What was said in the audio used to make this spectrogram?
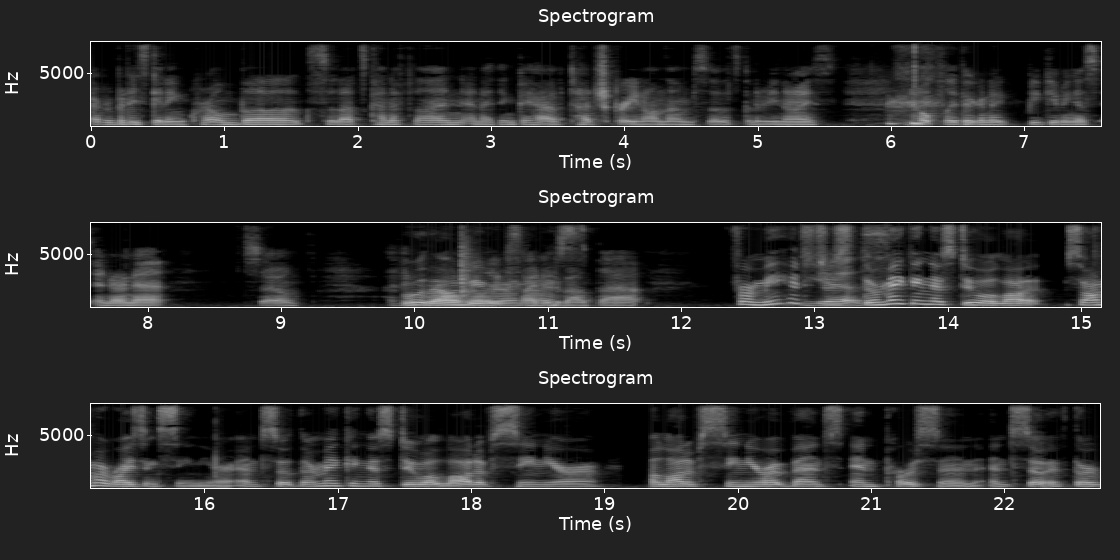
Everybody's getting Chromebooks, so that's kind of fun. And I think they have touchscreen on them, so that's gonna be nice. And hopefully they're gonna be giving us internet. So I think Ooh, we're all really very excited nice. about that. For me, it's just they're making us do a lot. So I'm a rising senior, and so they're making us do a lot of senior, a lot of senior events in person. And so if they're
